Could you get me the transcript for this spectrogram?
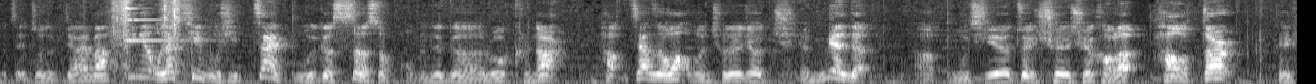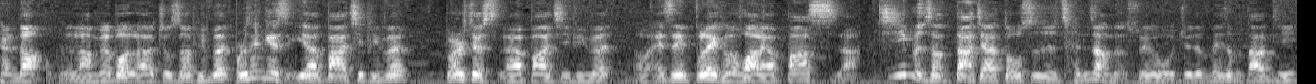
我直接做的比较吧。今天我在替补席再补一个射手，我们这个 Luke Knar。好，这样子的话，我们球队就全面的。啊，补齐了最缺的缺口了。好的，可以看到我们的拉梅尔波来到九十二评分 b r o s i n g a s 一样八十七评分 b u r c h e s 来到八十七评分，然后 S A Blake 的话来到八十啊，基本上大家都是成长的，所以我觉得没什么大问题。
